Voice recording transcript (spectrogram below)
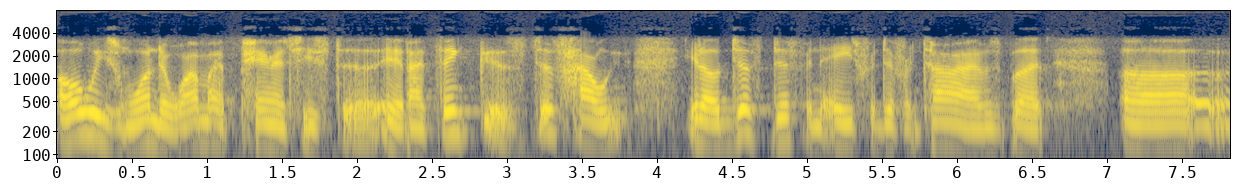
always wonder why my parents used to, and I think it's just how, you know, just different age for different times, but uh,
